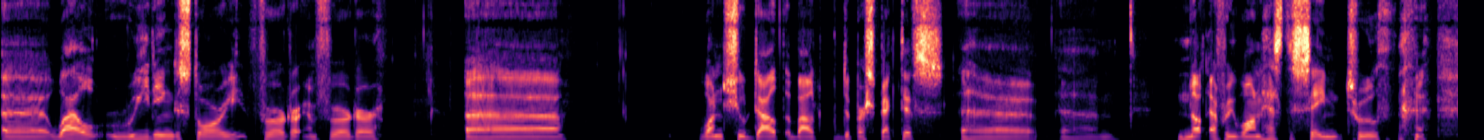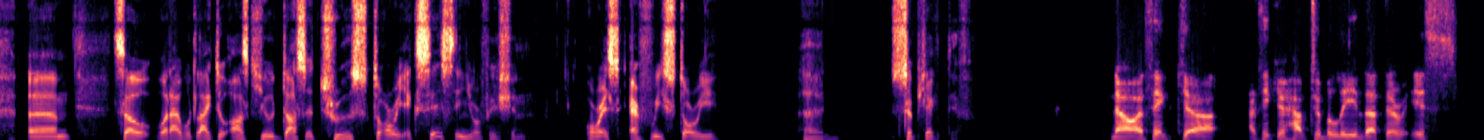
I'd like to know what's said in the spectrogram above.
uh, while reading the story further and further, uh, one should doubt about the perspectives. Uh, um, not everyone has the same truth. um, so, what I would like to ask you: Does a true story exist in your vision, or is every story uh, subjective? No, I think uh, I think you have to believe that there is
